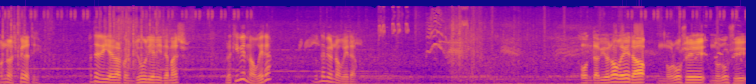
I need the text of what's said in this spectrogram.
Oh, no, espérate. Antes de ir a hablar con Julian y demás. ¿Por aquí había una hoguera? ¿Dónde había una hoguera? ¿Dónde había una hoguera? No lo sé, no lo sé,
